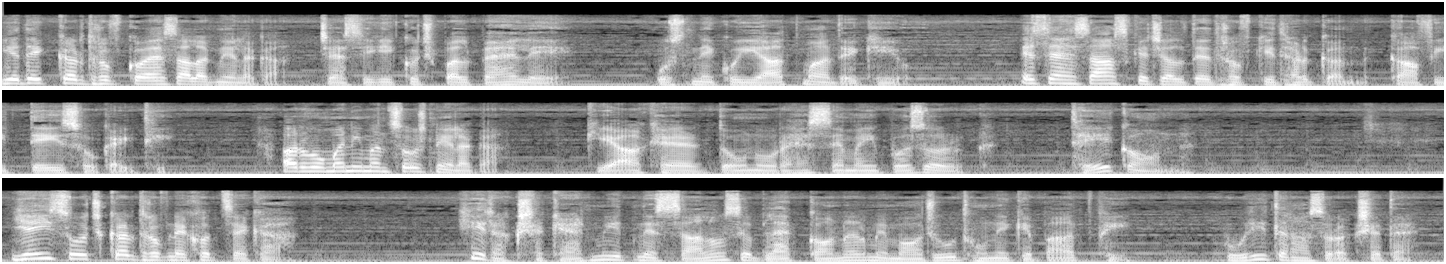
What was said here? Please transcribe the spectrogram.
ये देखकर ध्रुव को ऐसा लगने लगा जैसे कि कुछ पल पहले उसने कोई आत्मा देखी हो। इस एहसास के चलते ध्रुव की धड़कन काफ़ी तेज हो गई थी, और वो मनी मन सोचने लगा कि आखिर दोनों रहस्यमयी बुज़ुर्ग थे कौन? यही सोचकर ध्रुव ने खुद से कहा कि रक्ष अकेडमी इतने सालों से ब्लैक कॉर्नर में मौजूद होने के बाद भी पूरी तरह सुरक्षित है।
